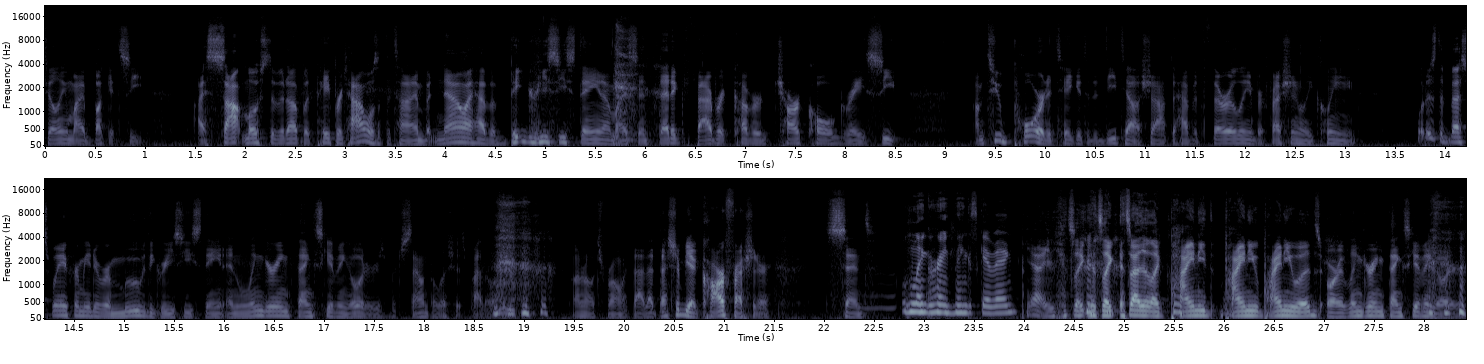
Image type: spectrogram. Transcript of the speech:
filling my bucket seat. I sopped most of it up with paper towels at the time, but now I have a big greasy stain on my synthetic fabric covered charcoal gray seat. I'm too poor to take it to the detail shop to have it thoroughly and professionally cleaned. What is the best way for me to remove the greasy stain and lingering Thanksgiving odors, which sound delicious, by the way? I don't know what's wrong with that. That, that should be a car freshener scent. Lingering Thanksgiving. Yeah, it's like it's like it's either like piney piney piney woods or lingering Thanksgiving odor.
